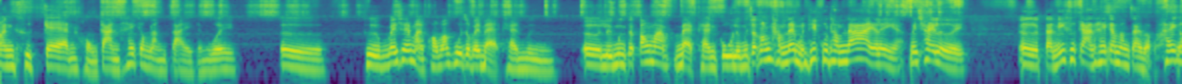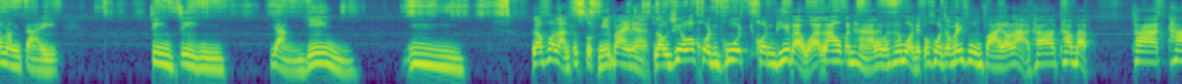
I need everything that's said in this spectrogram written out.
มันคือแกนของการให้กำลังใจกันเว้ยเออ คือไม่ใช่หมายความว่ากูจะไปแบกแทนมึง เออหรือมึงจะต้องมาแบกแทนกูหรือมึงจะต้องทำได้เหมือนที่กูทำได้อะไรเงี้ยไม่ใช่เลยเออแต่นี่คือการให้กำลังใจแบบให้กำลังใจ จริง ๆอย่างยิ่ง อืมแล้วพอหลังจากจุดนี้ไปเนี่ย เราเชื่อว่าคนพูดคนที่แบบว่าเล่าปัญหาอะไรมาทั้งหมดเนี่ยก็คงจะไม่ฟูมฟายแล้วล่ะถ้าถ้าแบบถ้าถ้า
